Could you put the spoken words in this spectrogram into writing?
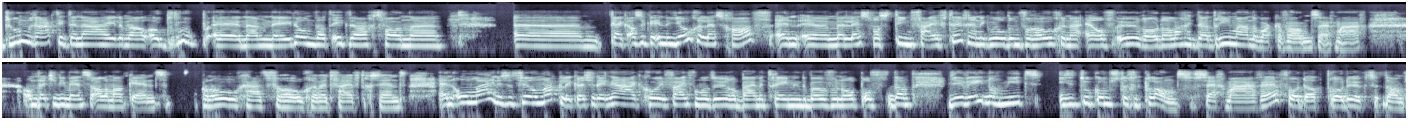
toen raakte ik daarna helemaal ook boep uh, naar beneden, omdat ik dacht van... uh, kijk, als ik in de yogales gaf en uh, mijn les was 10,50 en ik wilde hem verhogen naar 11 euro, dan lag ik daar drie maanden wakker van, zeg maar. Omdat je die mensen allemaal kent. Van, oh, ga het verhogen met 50 cent. En online is het veel makkelijker. Als je denkt, ja, ik gooi 500 euro bij mijn training erbovenop. Of dan, je weet nog niet je toekomstige klant, zeg maar, hè, voor dat product dan.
